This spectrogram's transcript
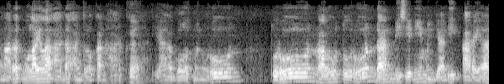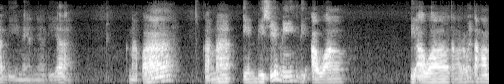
Maret mulailah ada anjlokan harga ya gold menurun turun lalu turun dan di sini menjadi area demandnya dia. Kenapa? Karena in di sini di awal di awal tanggal berapa tanggal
